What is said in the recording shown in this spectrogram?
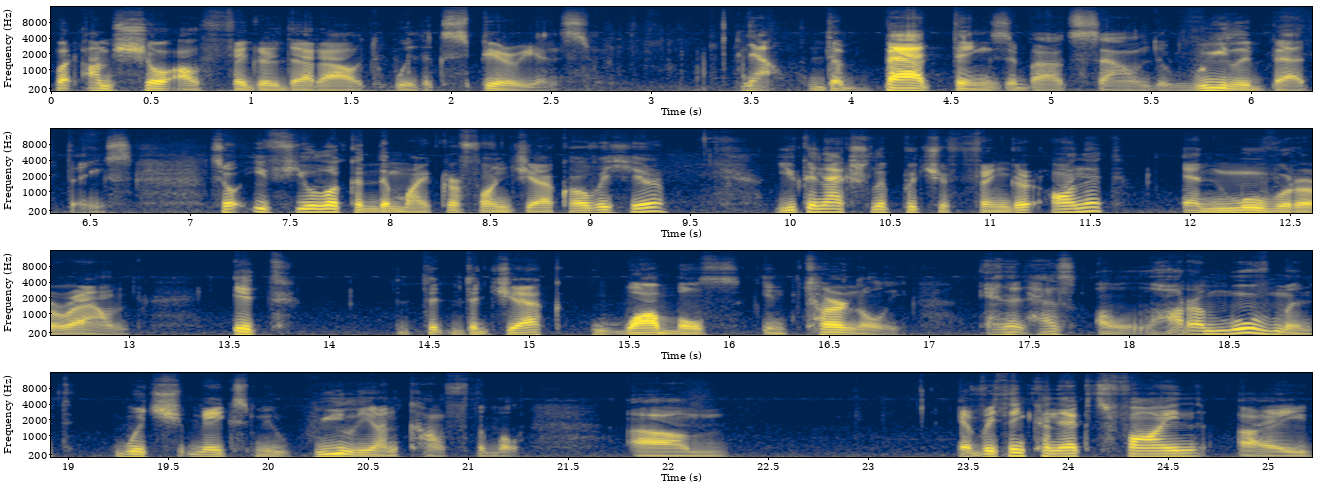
but I'm sure I'll figure that out with experience. Now, the bad things about sound, the really bad things. So if you look at the microphone jack over here, you can actually put your finger on it and move it around. It, the, the jack wobbles internally and it has a lot of movement, which makes me really uncomfortable. Um, everything connects fine. I,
